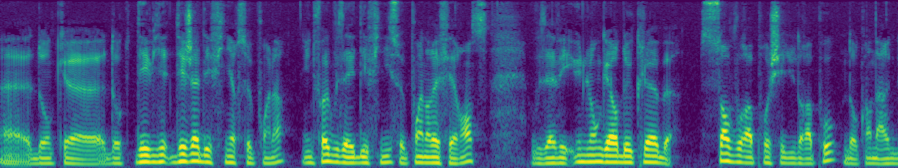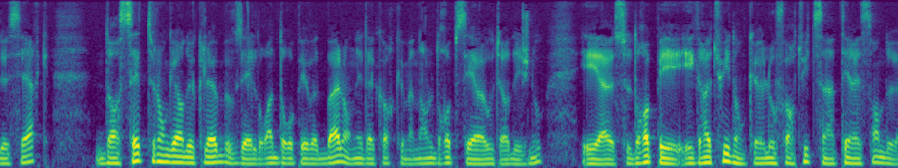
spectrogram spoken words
Euh, donc, donc déjà définir ce point-là. Une fois que vous avez défini ce point de référence, vous avez une longueur de club sans vous rapprocher du drapeau, donc en arc de cercle. Dans cette longueur de club, vous avez le droit de dropper votre balle. On est d'accord que maintenant le drop c'est à hauteur des genoux. Et euh, ce drop est, gratuit, donc euh, l'eau fortuite c'est intéressant de,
